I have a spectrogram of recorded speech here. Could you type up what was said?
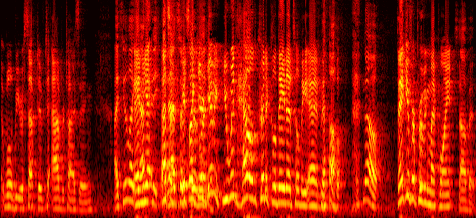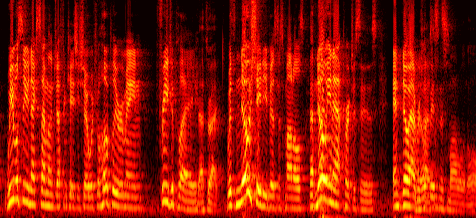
it will be receptive to advertising. I feel like And that's yet the, that's, that's it's like you're giving you withheld critical data till the end. No, no, Thank you for proving my point. stop it. We will see you next time on the Jeff and Casey show, which will hopefully remain free to play That's right. with no shady business models, no in-app purchases, and no advertising. No business model at all.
